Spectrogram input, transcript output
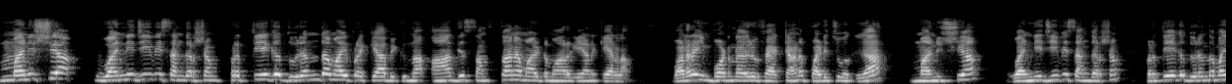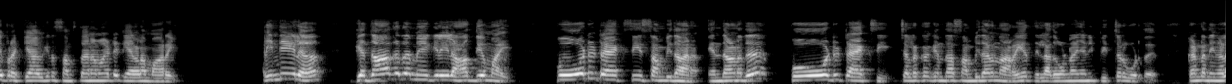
മനുഷ്യ വന്യജീവി സംഘർഷം പ്രത്യേക ദുരന്തമായി പ്രഖ്യാപിക്കുന്ന ആദ്യ സംസ്ഥാനമായിട്ട് മാറുകയാണ് കേരളം. വളരെ ഇമ്പോർട്ടന്റ് ആയ ഒരു ഫാക്ട് ആണ് പഠിച്ചു വെക്കുക. മനുഷ്യ വന്യജീവി സംഘർഷം പ്രത്യേക ദുരന്തമായി പ്രഖ്യാപിക്കുന്ന സംസ്ഥാനമായിട്ട് കേരളം മാറി. ഇന്ത്യയിൽ ഗതാഗത മേഖലയിൽ ആദ്യമായി പോഡ് ടാക്സി സംവിധാനം. എന്താണത്? പോഡ് ടാക്സി ചിലർക്കൊക്കെ എന്താ സംവിധാനം എന്ന് അറിയത്തില്ല. അതുകൊണ്ടാണ് ഞാൻ ഈ പിക്ചർ കൊടുത്തത്. കണ്ട നിങ്ങൾ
